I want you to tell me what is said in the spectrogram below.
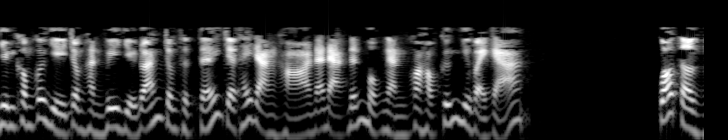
Nhưng không có gì trong hành vi dự đoán trong thực tế cho thấy rằng họ đã đạt đến một ngành khoa học cứng như vậy cả. Quá tần,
